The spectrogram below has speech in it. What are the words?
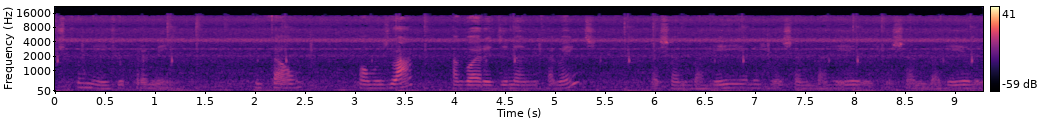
disponível para mim? Então, vamos lá? Agora dinamicamente? Baixando barreiras, baixando barreiras, baixando barreiras,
